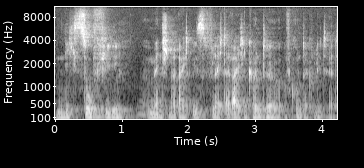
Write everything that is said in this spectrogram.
nicht so viel Menschen erreicht, wie es vielleicht erreichen könnte aufgrund der Qualität.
